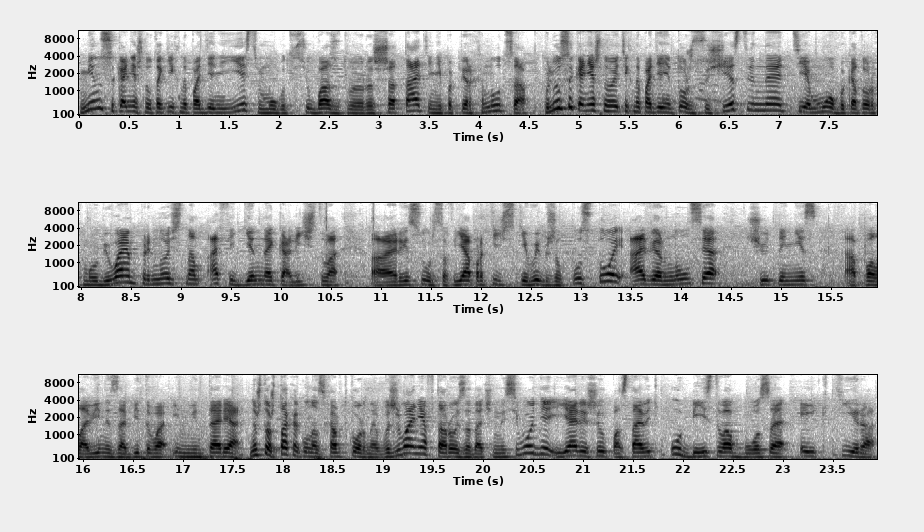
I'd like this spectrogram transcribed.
Минусы, конечно, у таких нападений есть, могут всю базу твою расшатать и не поперхнуться. Плюсы, конечно, у этих нападений тоже существенные. Те мобы, которых мы убиваем, приносят нам офигенное количество э, ресурсов. Я практически выбежал пустой, а вернулся чуть ли не с половины забитого инвентаря. Ну что ж, так как у нас хардкорное выживание, второй задачей на сегодня я решил поставить убийство босса Эйктира,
